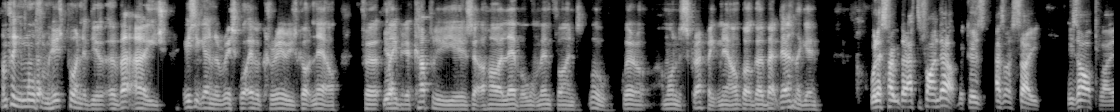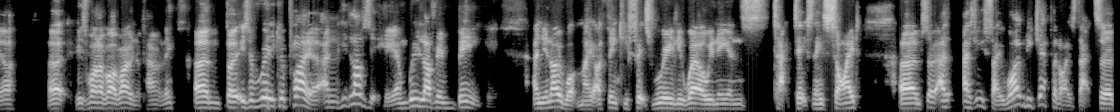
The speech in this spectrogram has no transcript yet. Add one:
I'm thinking more from his point of view. At that age, is he going to risk whatever career he's got now for yeah. maybe a couple of years at a higher level, and then find, well, where I'm on the scrap heap now, I've got to go back down again. Well, let's hope we don't have to find out because, as I say, he's our player. Uh, he's one of our own, apparently. Um, but he's a really good player and he loves it here, and we love him being here. And you know what, mate? I think he fits really well in Ian's tactics and his side. Um, so, as, as, you say, why would he jeopardise that to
